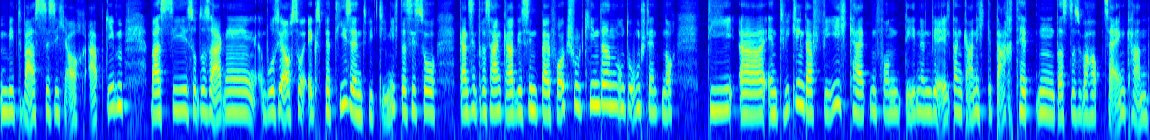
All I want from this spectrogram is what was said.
mit was sie sich auch abgeben, was sie sozusagen, wo sie auch so Expertise entwickeln. Nicht? Das ist so ganz interessant. Gerade wir sind bei Volksschulkindern unter Umständen noch, die äh, entwickeln da Fähigkeiten, von denen wir Eltern gar nicht gedacht hätten, dass das überhaupt sein kann.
